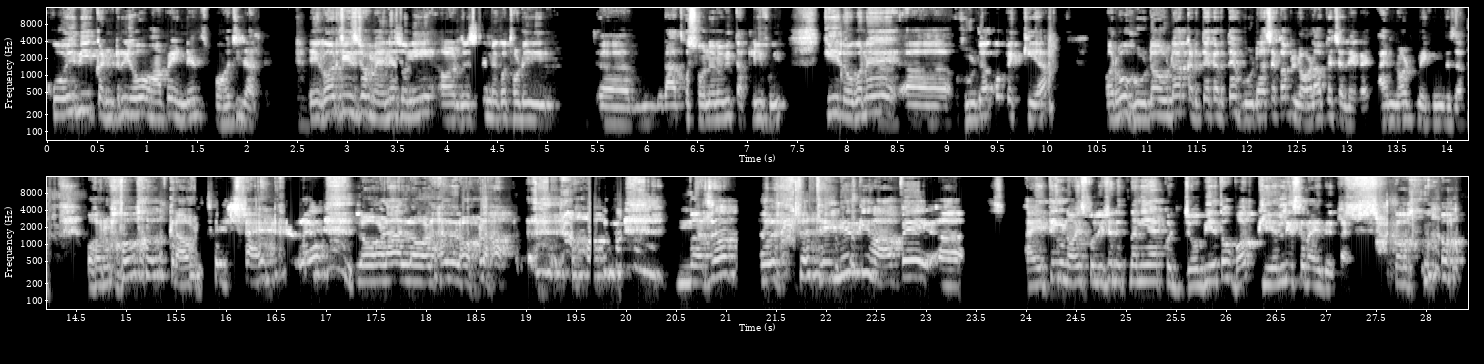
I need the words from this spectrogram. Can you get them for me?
कोई भी कंट्री हो वहाँ पे इंडियंस पहुँच ही जाते हैं। एक और चीज़ जो मैंने सुनी और जिससे मेरे को थोड़ी रात को सोने में भी तकलीफ़ हुई कि लोगों ने अ, हुडा को पिक किया और वो हुडा हुडा करते करते हुडा से कब लौड़ा पे चले गए। I am not making this up और वो क्राउड से चैट कर रहे हैं लौड़ा लौड़ा लौड़ा। मतलब द थिंग इज़ कि वहाँ पे आई थिंक नॉइस पोल्यूशन इतना नहीं है कुछ जो भी है तो बहुत क्लियरली सुनाई देता है। तो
